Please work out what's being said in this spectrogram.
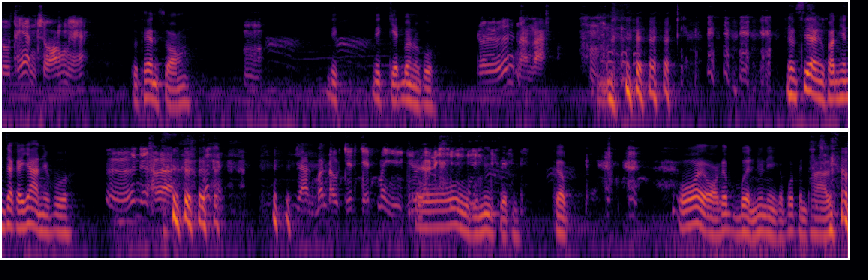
ตัวแทนสองเนี่ยตัวแทนสองอืมเลขเลขเจ็ดบ่บ่ปูเออนั่นล่ะ น้ำเสียงฝันเห็นจักรยานอยู่ปูเออเนี่ยว่ามันยานมันเอาเจ็ดเจ็ดมาอีกอยู่โอ้เดี๋ยวนี้มีเจ็ดครับ โอ้ย ออกแต่เบิ่นอยู่นี่ก็บ่เป็นทาแล้ว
